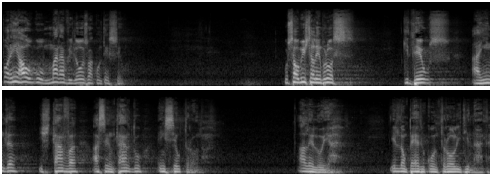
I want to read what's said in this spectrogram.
Porém, algo maravilhoso aconteceu. O salmista lembrou-se que Deus ainda estava assentado em seu trono. Aleluia. Ele não perde o controle de nada.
